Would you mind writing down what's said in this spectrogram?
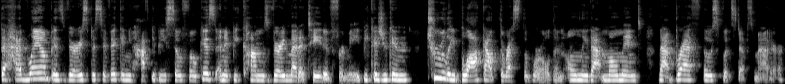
the headlamp is very specific and you have to be so focused, and it becomes very meditative for me because you can truly block out the rest of the world, and only that moment, that breath, those footsteps matter.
